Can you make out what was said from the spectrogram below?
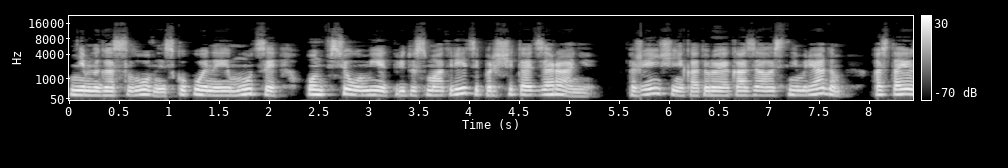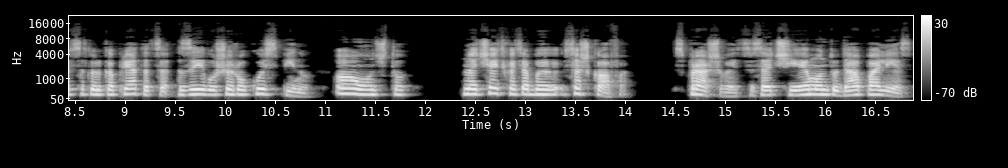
Немногословный, скупой на эмоции, он все умеет предусмотреть и просчитать заранее. Женщине, которая оказалась с ним рядом, остается только прятаться за его широкую спину. А он что? Начать хотя бы со шкафа. Спрашивается, зачем он туда полез?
